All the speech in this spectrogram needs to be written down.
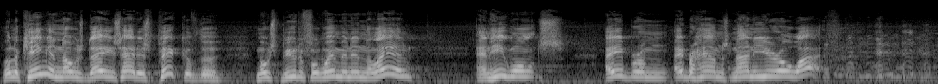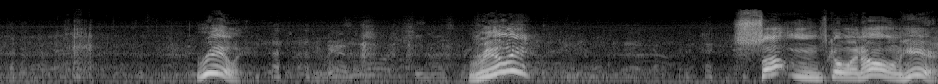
Well, the king in those days had his pick of the most beautiful women in the land, and he wants Abram, Abraham's 90 year old wife. Really? Really? Something's going on here.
